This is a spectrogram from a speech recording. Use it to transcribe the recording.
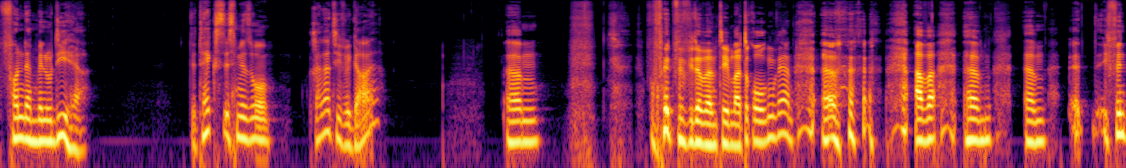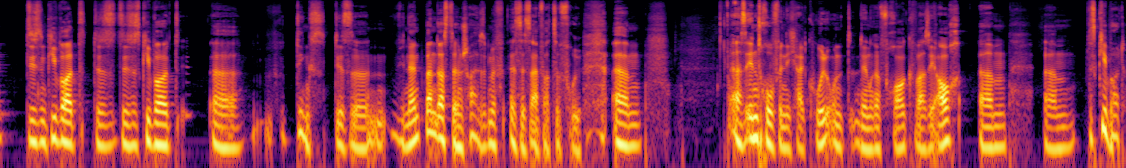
von der Melodie her. Der Text ist mir so relativ egal. Ähm, womit wir wieder beim Thema Drogen wären. Ähm, aber ähm, ähm, äh, ich finde diesen Keyboard, dieses, dieses Keyboard, äh, Dings, diese, wie nennt man das denn? Scheiße, es ist einfach zu früh. Ähm, das Intro finde ich halt cool und den Refrain quasi auch. Ähm, ähm, das Keyboard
